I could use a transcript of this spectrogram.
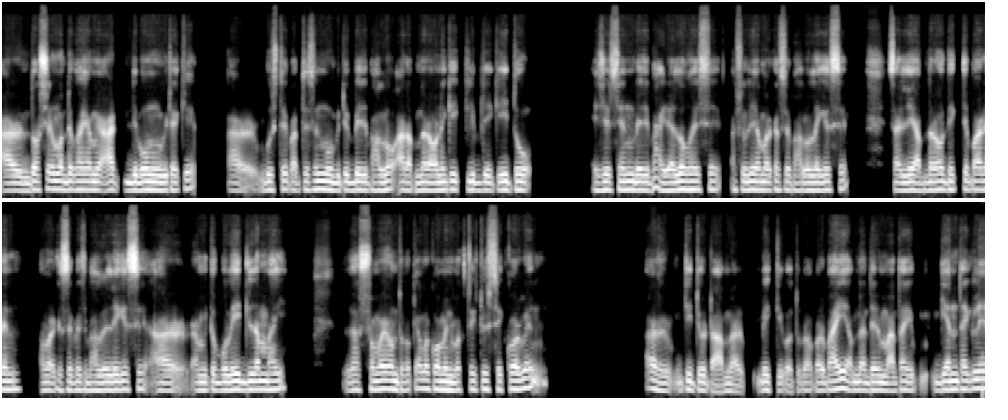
আর দশের মধ্যে ভাই, আমি আট দেবো মুভিটাকে আর বুঝতে পারতেছেন মুভিটা বেশ ভালো। আর আপনারা অনেকেই ক্লিপ দেখেই তো এসেছেন, বেশ ভাইরালও হয়েছে। আসলে আমার কাছে ভালো লেগেছে। চাইলে আপনারাও দেখতে পারেন। আমার কাছে বেশ ভালো লেগেছে। আর আমি তো বলেই দিলাম ভাই, যার সময় অন্তপক্ষে আমার কমেন্ট বক্সটা একটু চেক করবেন। আর দ্বিতীয়টা আপনার ব্যক্তিগত ব্যাপার ভাই, আপনাদের মাথায় জ্ঞান থাকলে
